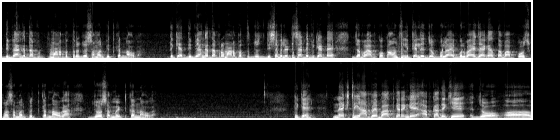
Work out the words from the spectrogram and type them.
दिव्यांगता प्रमाण पत्र जो समर्पित करना होगा। ठीक है? दिव्यांगता प्रमाण पत्र जो डिसेबिलिटी सर्टिफिकेट है जब आपको काउंसिल के लिए जो बुलाए बुलवाया जाएगा तब आपको उसको समर्पित करना होगा जो सबमिट करना होगा। ठीक है? नेक्स्ट यहाँ पे बात करेंगे। आपका देखिए जो आ,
